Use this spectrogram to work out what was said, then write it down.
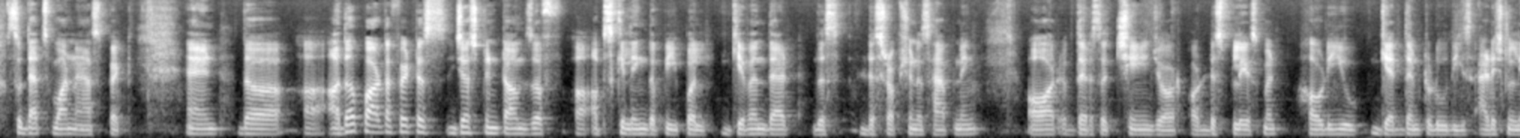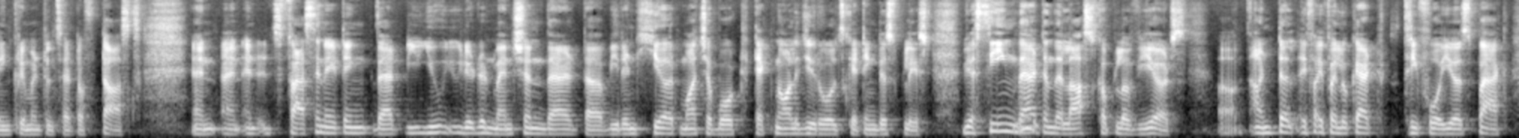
So that's one aspect. And the uh, other part of it is just in terms of uh, upskilling the people, given that this disruption is happening, or if there is a change or, or displacement, how do you get them to do these additional incremental set of tasks? And and, and it's fascinating that you, you didn't mention that uh, we didn't hear much about technology roles getting displaced. We are seeing that mm-hmm. in the last couple of years. Uh, until if, if I look at three, four years back,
